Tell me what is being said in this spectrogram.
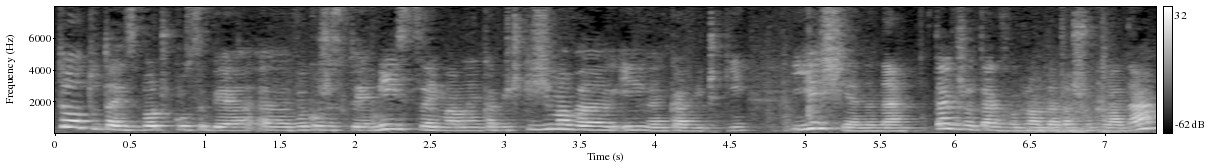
to tutaj z boczku sobie e, wykorzystuję miejsce i mam rękawiczki zimowe i rękawiczki jesienne. Także tak wygląda ta szuflada.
